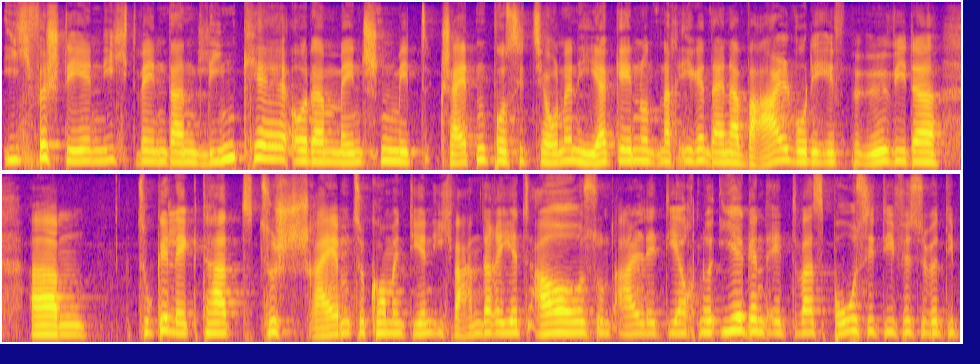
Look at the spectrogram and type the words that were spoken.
ich verstehe nicht, wenn dann Linke oder Menschen mit gescheiten Positionen hergehen und nach irgendeiner Wahl, wo die FPÖ wieder ähm, zugelegt hat, zu schreiben, zu kommentieren, ich wandere jetzt aus und alle, die auch nur irgendetwas Positives über die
